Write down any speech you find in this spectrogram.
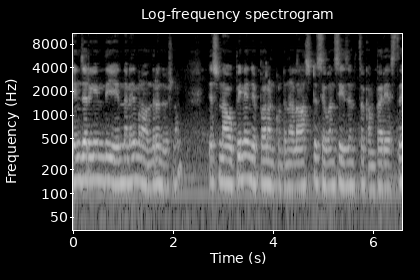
ఏం జరిగింది ఏందనేది మనం అందరం చూసినాం. జస్ట్ నా ఒపీనియన్ చెప్పాలనుకుంటున్నా లాస్ట్ సెవెన్ సీజన్స్తో కంపేర్ చేస్తే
